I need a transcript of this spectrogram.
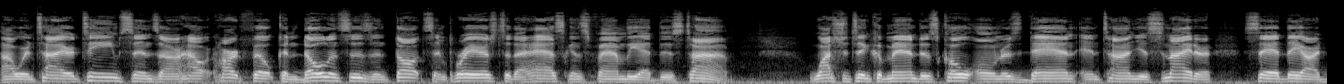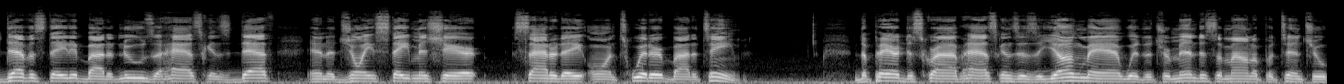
Our entire team sends our heartfelt condolences and thoughts and prayers to the Haskins family at this time. Washington Commanders co owners Dan and Tanya Snyder said they are devastated by the news of Haskins' death in a joint statement shared Saturday on Twitter by the team. The pair described Haskins as a young man with a tremendous amount of potential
